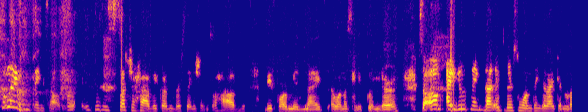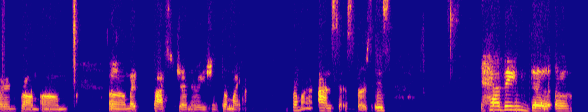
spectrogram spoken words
Pulling things out. This is such a heavy conversation to have before midnight. I want to sleep later. So um, I do think that if there's one thing that I can learn from um, uh, my past generation, from my from our ancestors, is having the uh,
